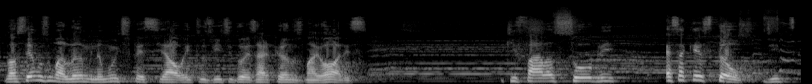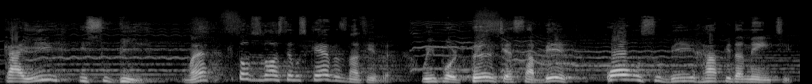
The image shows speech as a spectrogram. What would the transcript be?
Nós temos uma lâmina muito especial entre os 22 arcanos maiores que fala sobre essa questão de cair e subir não é? Que todos nós temos quedas na vida. O importante é saber como subir rapidamente.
